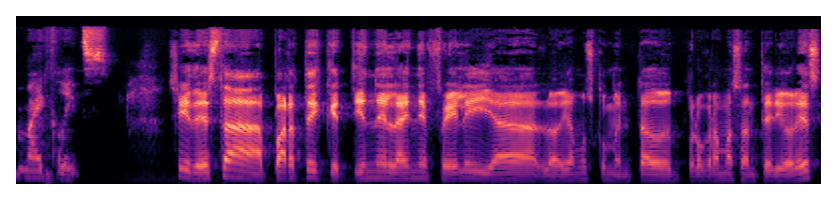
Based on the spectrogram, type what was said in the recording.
mycleats. Sí, de esta parte que tiene la NFL, y ya lo habíamos comentado en programas anteriores,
